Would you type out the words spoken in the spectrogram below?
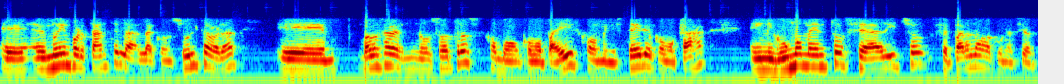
eh, es muy importante la, consulta, ¿verdad? Eh, vamos a ver, nosotros como, como país, como ministerio, como caja, en ningún momento se ha dicho separa la vacunación.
